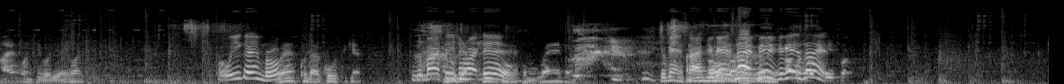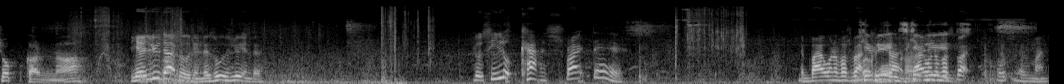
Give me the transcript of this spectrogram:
I ain't want to go the other one. Bro, where you going, bro? Where could I go to get? There's a buy station right there. Where? You're getting sniped. You're getting sniped. Move. You're getting sniped. Chop karna. Yeah, loot that building. There's always loot in there. Look, see, look, cash right there. Then buy one of us back. Skip quick time. Buy oh, one of us back. Oh, never mind.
